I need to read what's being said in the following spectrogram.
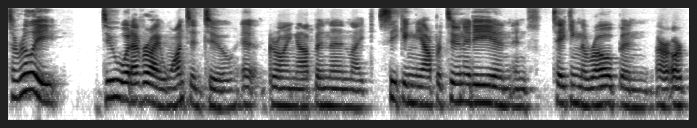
to really do whatever I wanted to uh, growing up and then like seeking the opportunity and, and taking the rope and or, or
